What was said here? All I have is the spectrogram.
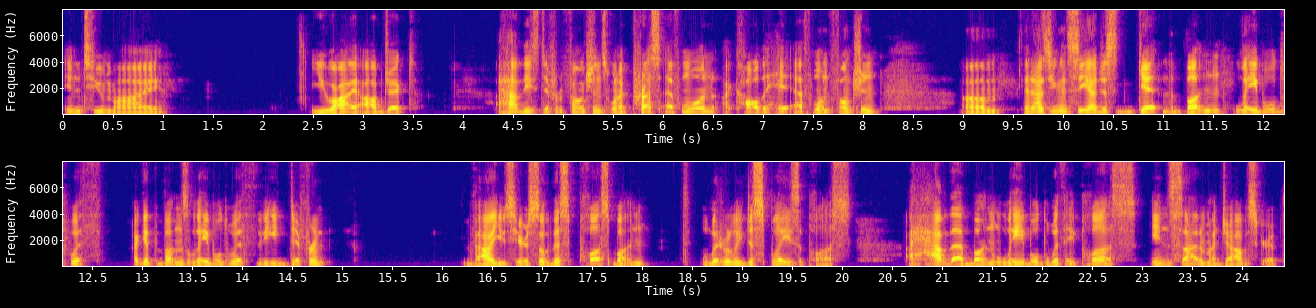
into my UI object. I have these different functions. When I press F1, I call the hit F1 function. Um, and as you can see, I just get the button labeled with, I get the buttons labeled with the different values here. So this plus button literally displays a plus. I have that button labeled with a plus inside of my JavaScript.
